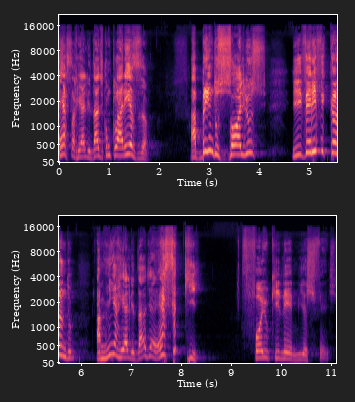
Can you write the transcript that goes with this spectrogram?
essa realidade com clareza, abrindo os olhos e verificando: a minha realidade é essa aqui. Foi o que Neemias fez.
